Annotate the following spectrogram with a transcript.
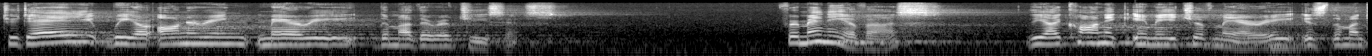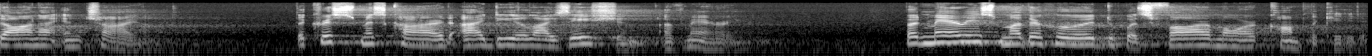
Today we are honoring Mary, the mother of Jesus. For many of us, the iconic image of Mary is the Madonna and Child, the Christmas card idealization of Mary. But Mary's motherhood was far more complicated.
